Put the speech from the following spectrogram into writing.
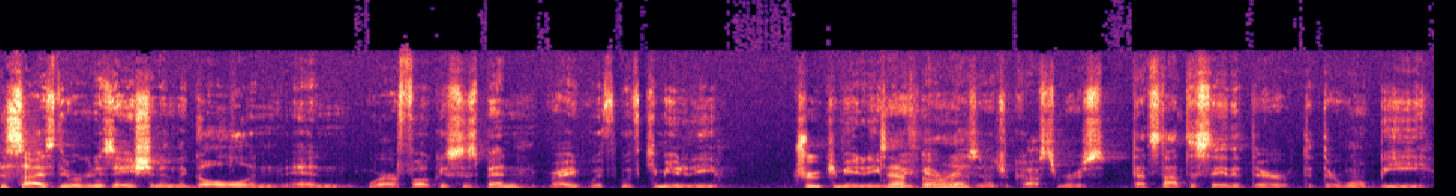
the size of the organization and the goal and, and where our focus has been, right? With with community true community. Definitely. We've got residential customers. That's not to say that there that there won't be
